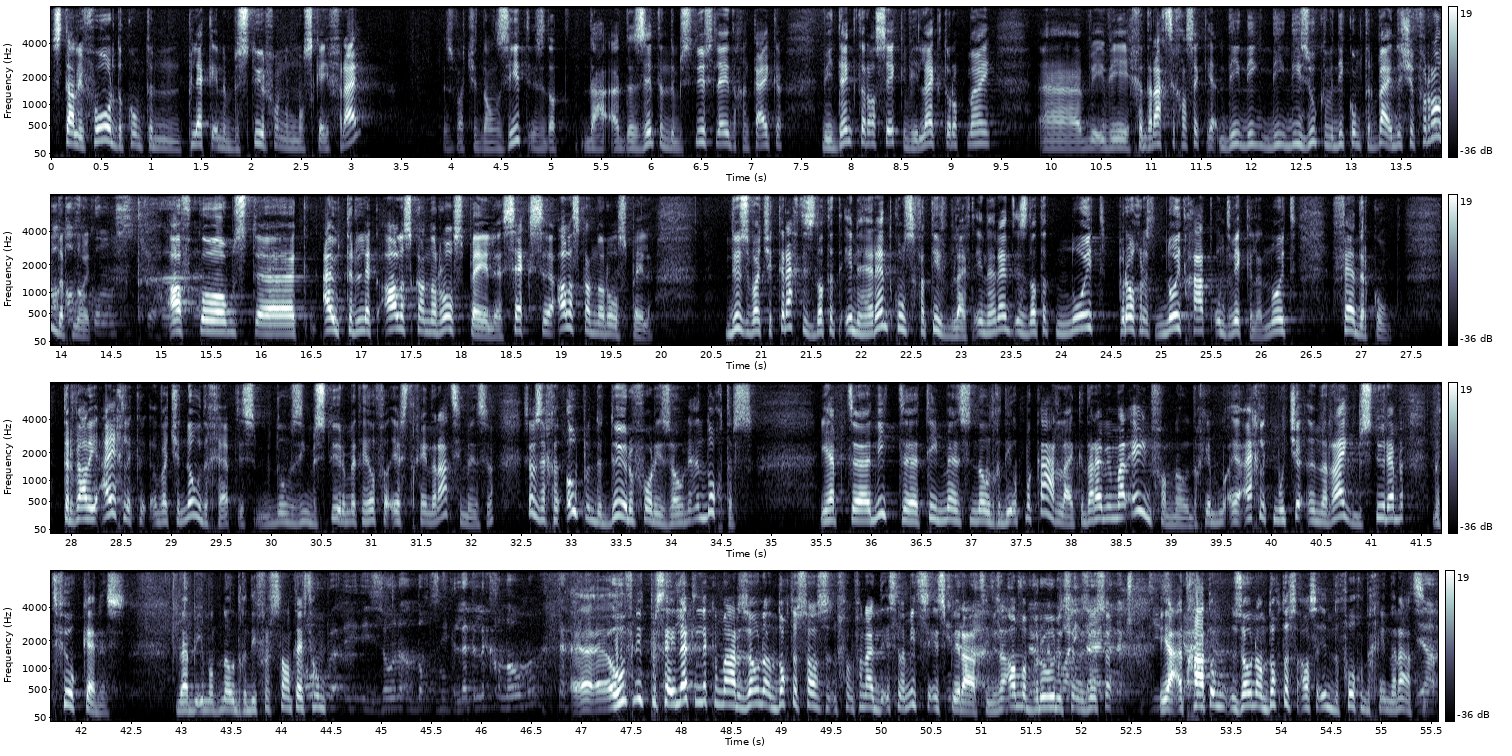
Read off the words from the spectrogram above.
Stel je voor, er komt een plek in het bestuur van een moskee vrij. Dus wat je dan ziet, is dat de, de zittende bestuursleden gaan kijken wie denkt er als ik, wie lijkt er op mij, uh, wie, wie, gedraagt zich als ik, ja, die, die, die, die zoeken we, die komt erbij. Dus je verandert afkomst, nooit. Uh, Afkomst, uh, uiterlijk, alles kan een rol spelen. Seks, alles kan een rol spelen. Dus wat je krijgt is dat het inherent conservatief blijft. Inherent is dat het nooit, progress, nooit gaat ontwikkelen, nooit verder komt. Terwijl je eigenlijk wat je nodig hebt, is, bedoel, we zien besturen met heel veel eerste generatie mensen. Ik zou zeggen, open de deuren voor je zonen en dochters. Je hebt uh, niet uh, tien mensen nodig die op elkaar lijken. Daar heb je maar één van nodig. Je hebt, eigenlijk moet je een rijk bestuur hebben met veel kennis. We hebben iemand nodig die verstand heeft om... Die zonen en dochters niet letterlijk genomen? Uh, hoeft niet per se letterlijk, maar zonen en dochters zoals vanuit de islamitische inspiratie. We zijn allemaal broers en zussen. Ja, het gaat om zonen en dochters als in de volgende generatie.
